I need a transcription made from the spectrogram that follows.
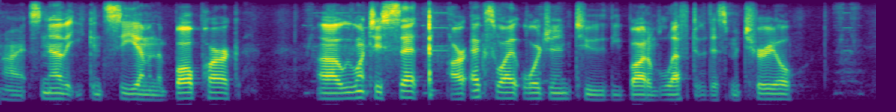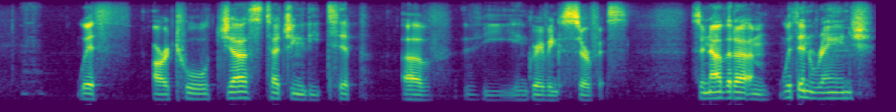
Alright, so now that you can see I'm in the ballpark, uh, we want to set our XY origin to the bottom left of this material with our tool just touching the tip of the engraving surface. So now that I'm within range,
